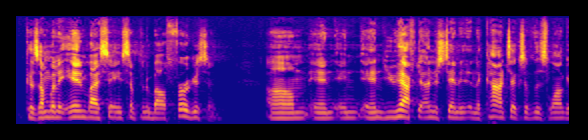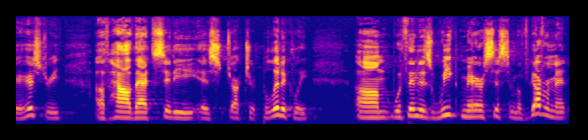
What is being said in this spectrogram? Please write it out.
because I'm going to end by saying something about Ferguson. Um, and, and, and you have to understand it in the context of this longer history of how that city is structured politically. Um, within this weak mayor system of government,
